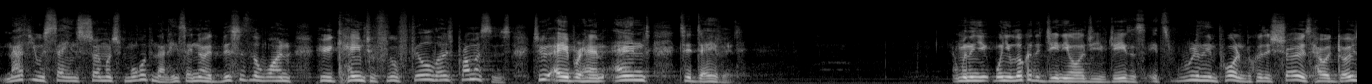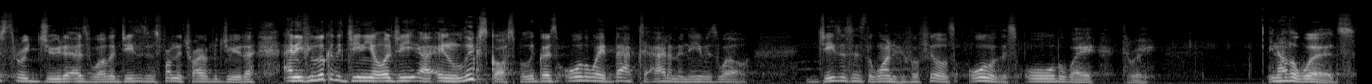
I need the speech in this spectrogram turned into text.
Matthew is saying so much more than that. He saying, no, this is the one who came to fulfill those promises to Abraham and to David. And when you, when you look at the genealogy of Jesus, it's really important because it shows how it goes through Judah as well, that Jesus is from the tribe of Judah. And if you look at the genealogy uh, in Luke's gospel, it goes all the way back to Adam and Eve as well. Jesus is the one who fulfills all of this all the way through. In other words,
